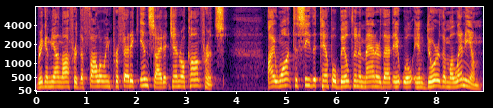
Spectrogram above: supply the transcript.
Brigham Young offered the following prophetic insight at General Conference I want to see the temple built in a manner that it will endure the millennium,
